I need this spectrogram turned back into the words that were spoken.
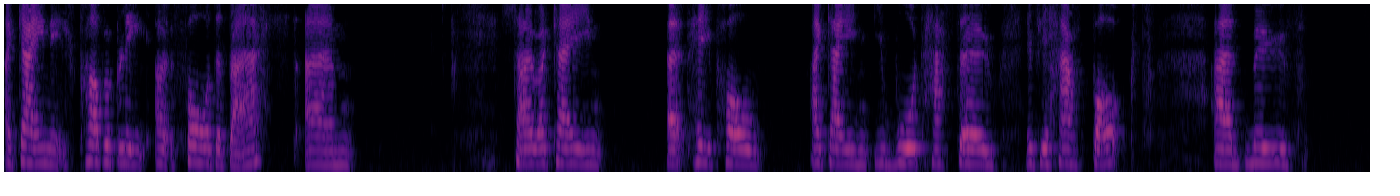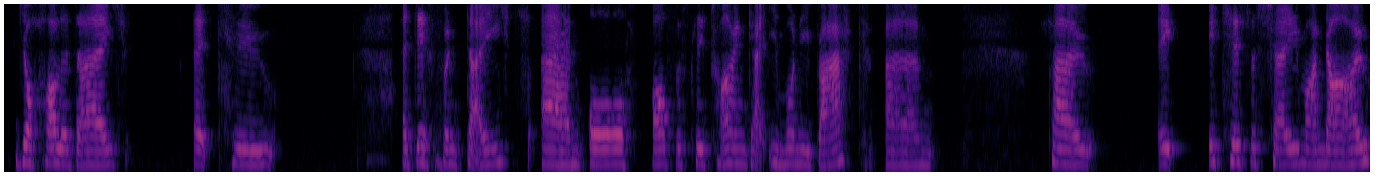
Again, it's probably uh, for the best. Um, so again, uh, people, again, you would have to, if you have booked, um, move your holiday to a different date um, or obviously try and get your money back um, so it it is a shame I know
